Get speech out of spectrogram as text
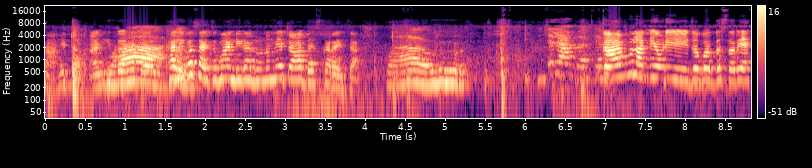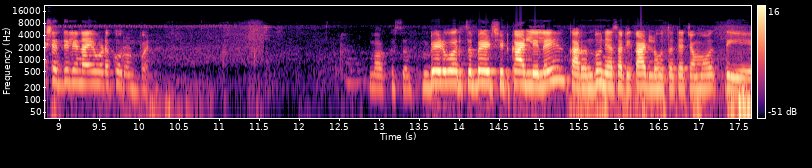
हा इथं आणि इथं वा. इथं खाली बसायचं मांडी घालून आणि याचा अभ्यास करायचा. काय मुलांनी एवढी जबरदस्त रिॲक्शन दिली नाही एवढं करून पण. बघ कसं बेडवरचं बेडशीट काढलेलं आहे कारण धुण्यासाठी काढलं होतं त्याच्यामुळे ते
